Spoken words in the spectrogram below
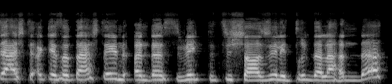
acheté, ok, ça t'as acheté une Honda Civic. T'as-tu changé les trucs de la Honda?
